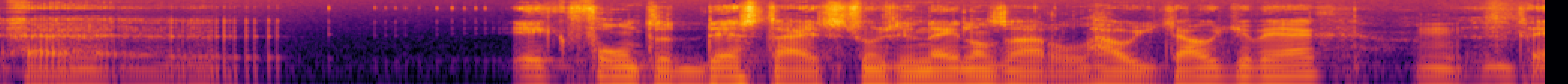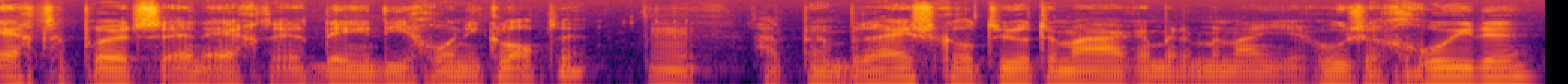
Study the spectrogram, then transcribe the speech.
Uh, ik vond het destijds, toen ze in Nederland zaten, al houtje touwtje werk. Mm. Het echt gepruts en echt, dingen die gewoon niet klopten. Mm. Had met een bedrijfscultuur te maken, met een manier hoe ze groeiden.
